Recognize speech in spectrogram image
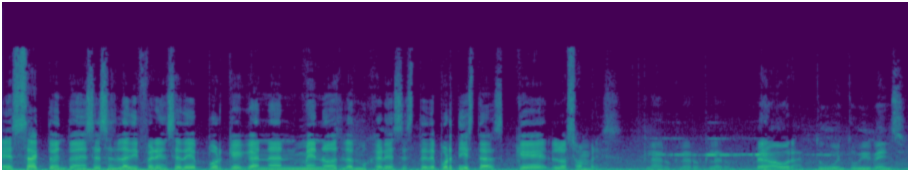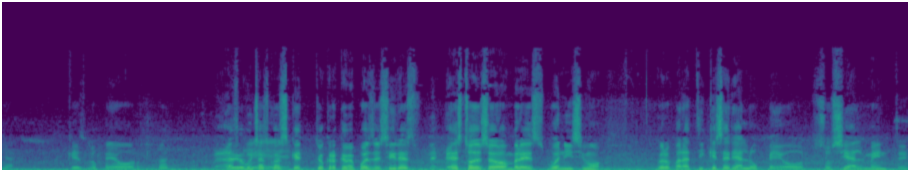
Exacto, entonces esa es la diferencia de por qué ganan menos las mujeres este, deportistas que los hombres. Claro, claro, claro. Pero Eh. ahora, tú en tu vivencia, ¿qué es lo peor? Hay que- muchas cosas que yo creo que me puedes decir. Es, esto de ser hombre es buenísimo. Pero para ti, ¿qué sería lo peor socialmente?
